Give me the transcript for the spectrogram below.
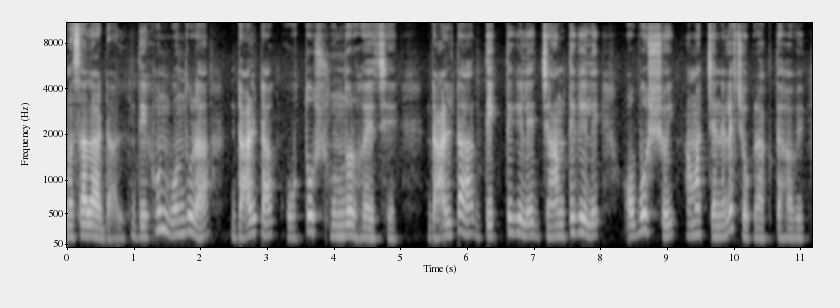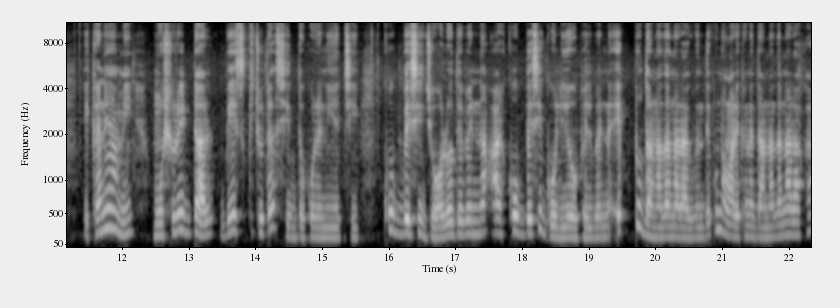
মশালা ডাল। দেখুন বন্ধুরা, ডালটা কত সুন্দর হয়েছে। ডালটা দেখতে গেলে, জানতে গেলে অবশ্যই আমার চ্যানেলে চোখ রাখতে হবে। এখানে আমি মুসুরির ডাল বেশ কিছুটা সিদ্ধ করে নিয়েছি। খুব বেশি জলও দেবেন না আর খুব বেশি গলিয়েও ফেলবেন না। একটু দানা দানা রাখবেন। দেখুন আমার এখানে দানা দানা রাখা।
